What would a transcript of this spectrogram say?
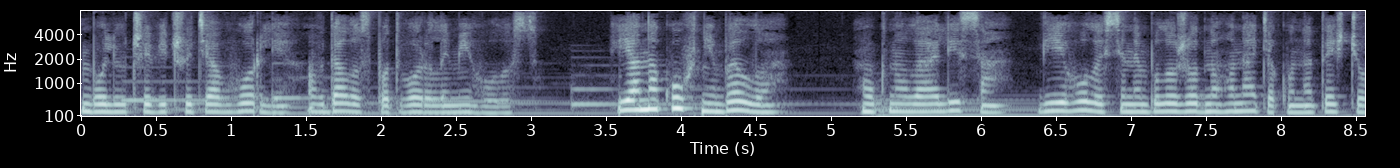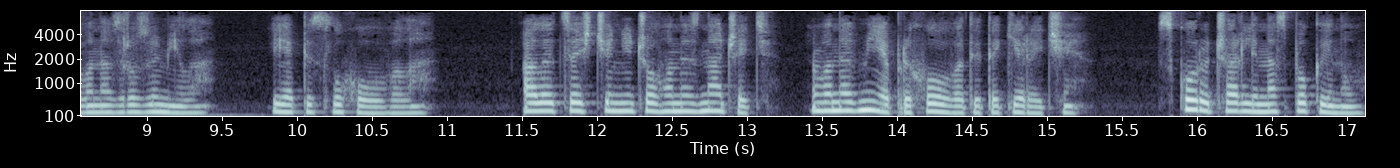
Болюче відчуття в горлі вдало спотворили мій голос. Я на кухні, Белло. гукнула Аліса. В її голосі не було жодного натяку на те, що вона зрозуміла. Я підслуховувала. Але це ще нічого не значить. Вона вміє приховувати такі речі. Скоро Чарлі нас покинув.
